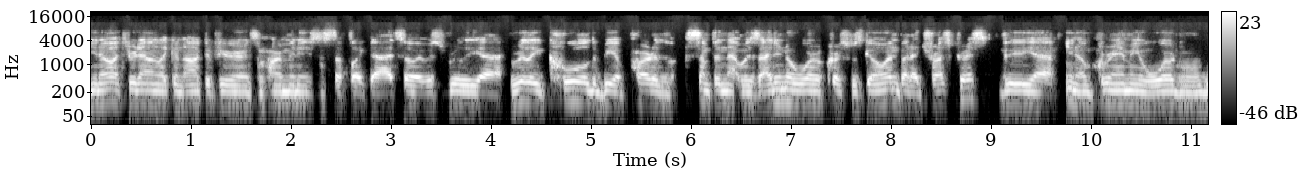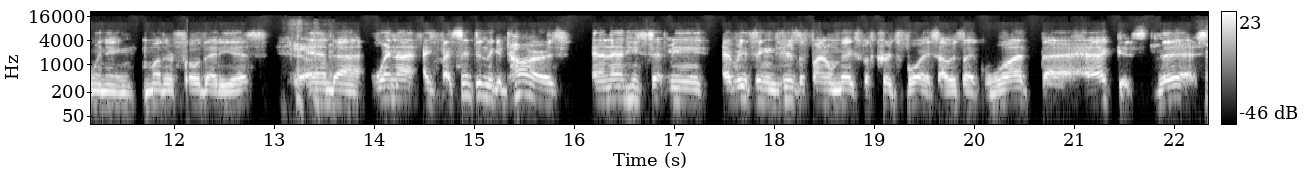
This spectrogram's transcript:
You know, I threw down like an octave here and some harmonies and stuff like that. So it was really, uh, really cool to be a part of something that was. I didn't know where Chris was going, but I trust Chris, the uh, you know Grammy award winning mother foe that he is. And uh, when I, I, I sent in the guitars, and then he sent me everything. Here's the final mix with Kurt's voice. I was like, what the heck is this?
